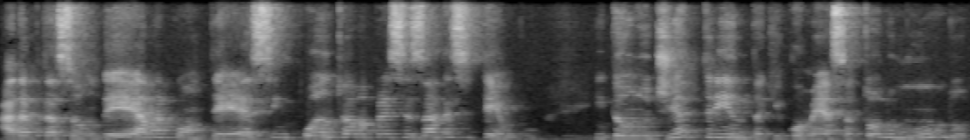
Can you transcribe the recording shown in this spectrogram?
A adaptação dela acontece enquanto ela precisar desse tempo. Então, no dia 30, que começa todo mundo,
